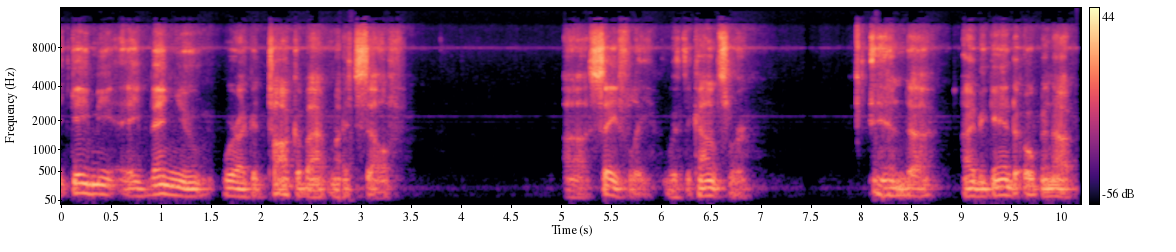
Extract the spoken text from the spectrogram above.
it gave me a venue where I could talk about myself uh, safely with the counselor. And uh, I began to open up.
